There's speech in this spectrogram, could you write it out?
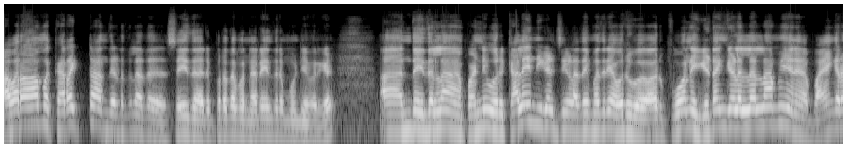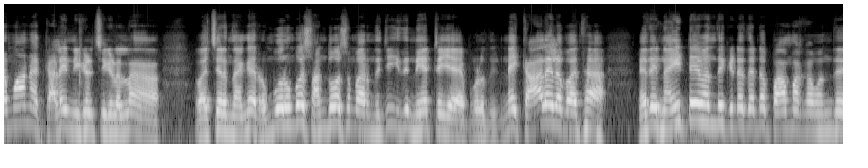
தவறாம கரெக்டாக அந்த இடத்துல அதை செய்தார். பிரதமர் நரேந்திர மோடி அவர்கள். அந்த இதெல்லாம் பண்ணி ஒரு கலை நிகழ்ச்சிகள் அதே மாதிரி அவர் அவர் போன இடங்கள் எல்லாமே பயங்கரமான கலை நிகழ்ச்சிகள் எல்லாம் வச்சுருந்தாங்க. ரொம்ப ரொம்ப சந்தோஷமாக இருந்துச்சு. இது நேற்றைய பொழுது. இன்னைக்கு காலையில் பார்த்தா நேற்று நைட்டே வந்து கிட்டத்தட்ட பாமக வந்து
